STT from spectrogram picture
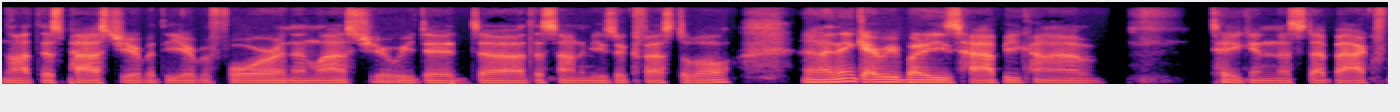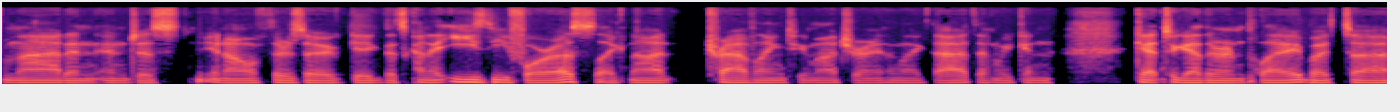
not this past year, but the year before, and then last year we did uh, the Sound of Music Festival. And I think everybody's happy, kind of taking a step back from that, and and just you know, if there's a gig that's kind of easy for us, like not traveling too much or anything like that, then we can get together and play. But uh,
